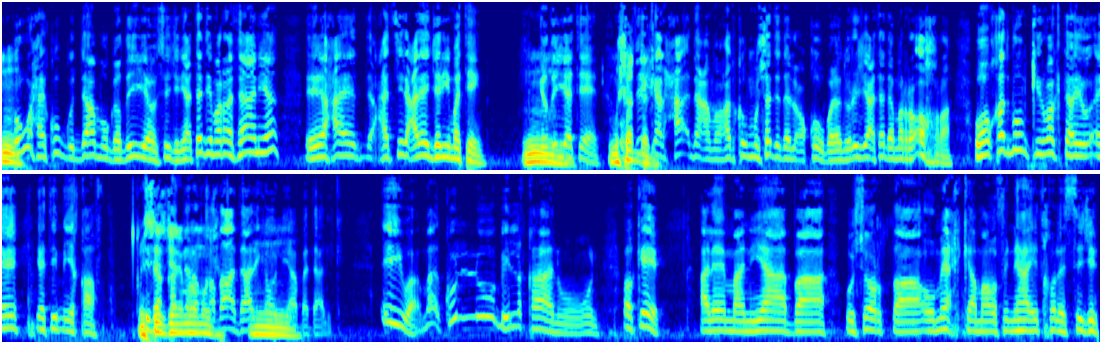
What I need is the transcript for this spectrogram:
مم. هو حيكون قدامه قضية وسجن يعتدي مرة ثانية إيه، حتصير عليه جريمتين مم. قضيتين مشدد. الحق نعم وحتكون مشدده العقوبة لأنه رجع اعتدى مرة أخرى وهو قد ممكن وقتها ي- إيه، يتم إيقافه إذا قدر. القضاء ذلك مم. أو النيابه ذلك إيوه ما كله بالقانون. أوكي عليه ما نيابة وشرطة ومحكمة وفي النهاية يدخل السجن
